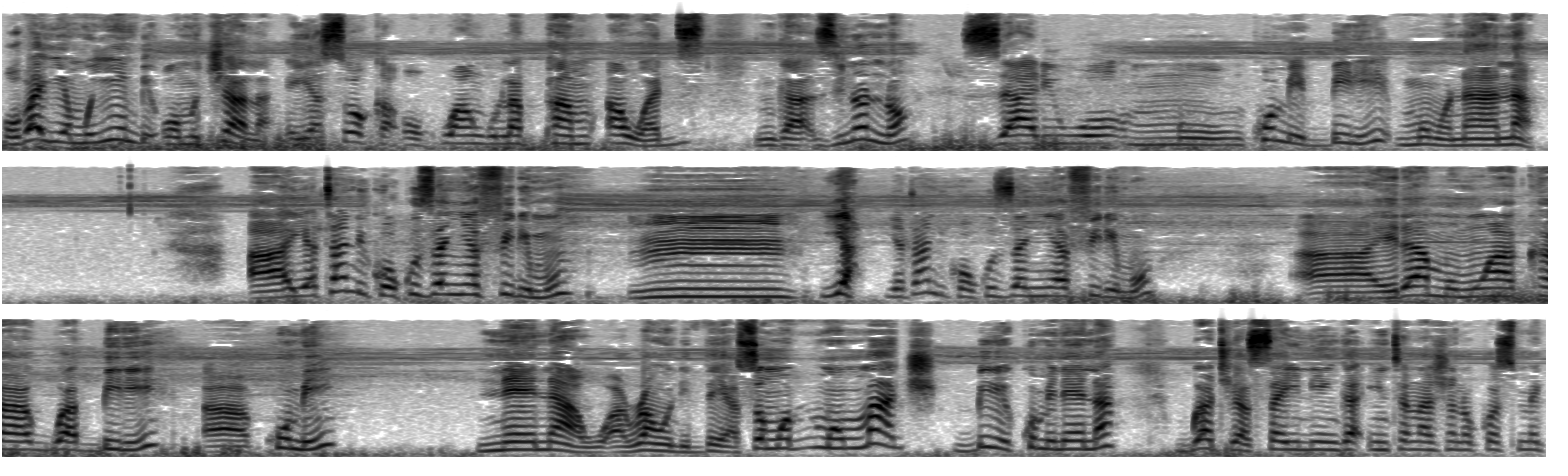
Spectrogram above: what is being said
oba ye muyimbi omukyala eyasooka okuwangula pam awards nga zino nno zaaliwo mu 28 uh, yatandika okuzanya firimu. Mm, ya yatandika okuzanya firimu. Uh, era mu mwaka gwa 2 uh, nenaawo around there. So mu, march 214 bwatyo yasayininga international Cosme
